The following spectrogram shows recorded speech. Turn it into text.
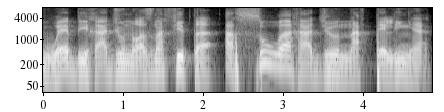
Web Rádio Nós na Fita, a sua rádio na telinha.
